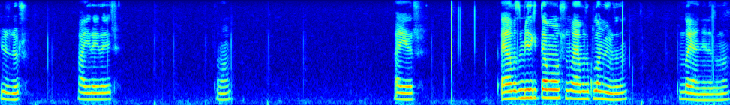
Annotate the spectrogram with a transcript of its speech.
Düz dur. Hayır hayır hayır. Tamam. Hayır. Ayağımızın biri gitti ama olsun. Ayağımızı kullanmıyoruz zaten. Bunda yani en azından.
